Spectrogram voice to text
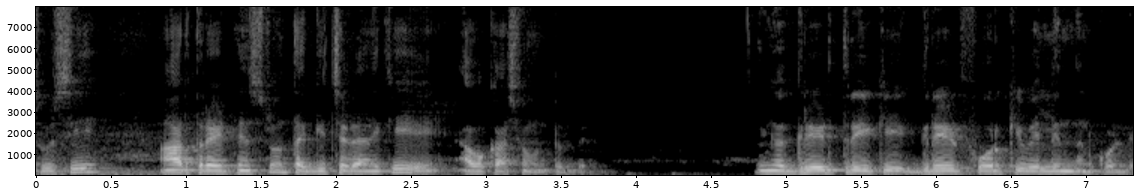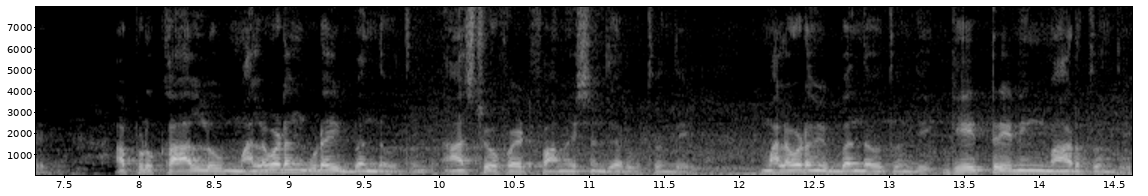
చూసి ఆర్థరైటిస్ను తగ్గించడానికి అవకాశం ఉంటుంది. ఇంకా గ్రేడ్ త్రీకి గ్రేడ్ ఫోర్కి వెళ్ళింది అనుకోండి అప్పుడు కాళ్ళు మలవడం కూడా ఇబ్బంది అవుతుంది ఆస్టియోఫైట్ ఫార్మేషన్ జరుగుతుంది. మలవడం ఇబ్బంది అవుతుంది. గేట్ ట్రైనింగ్ మారుతుంది.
